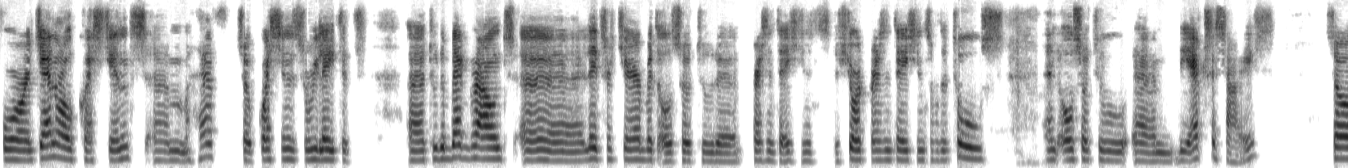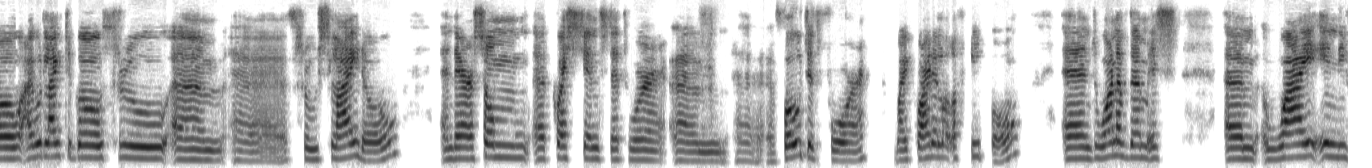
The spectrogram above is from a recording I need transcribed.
for general questions. Have, so questions related uh, to the background uh, literature, but also to the presentations, the short presentations of the tools, and also to um, the exercise. So I would like to go through um, uh, through Slido, and there are some uh, questions that were um, uh, voted for by quite a lot of people. And one of them is um, why in the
